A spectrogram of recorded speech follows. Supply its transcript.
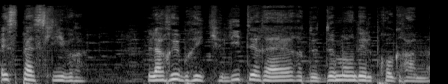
Espace Livre, la rubrique littéraire de Demander le programme.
